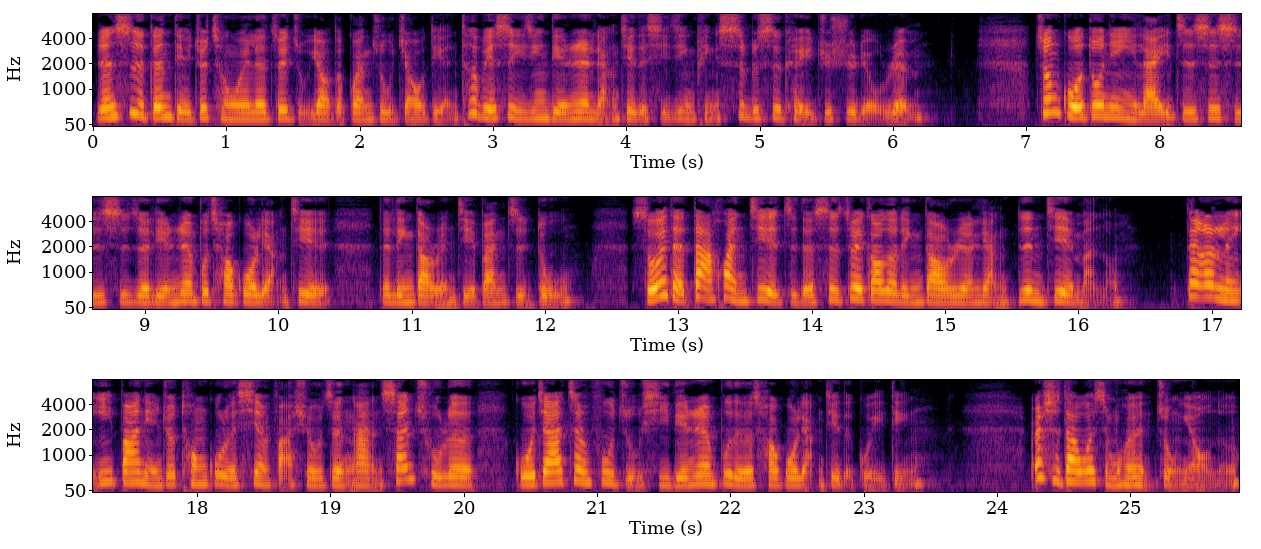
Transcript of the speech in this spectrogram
人事更迭就成为了最主要的关注焦点。特别是已经连任两届的习近平，是不是可以继续留任？中国多年以来一直是实施着连任不超过两届的领导人接班制度。所谓的大换届，指的是最高的领导人两任届满哦。但二零一八年就通过了宪法修正案，删除了国家正副主席连任不得超过两届的规定。二十大为什么会很重要呢？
